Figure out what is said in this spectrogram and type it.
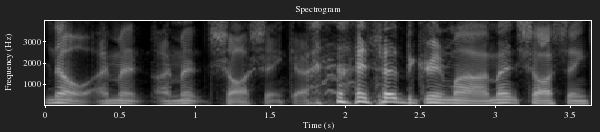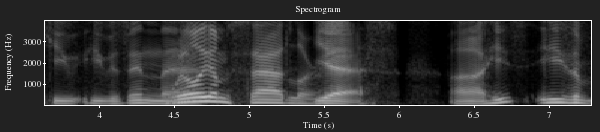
No, I meant I meant Shawshank. I, said the Green Mile. I meant Shawshank. He he was in that. William Sadler. Yes. Uh, he's he's a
